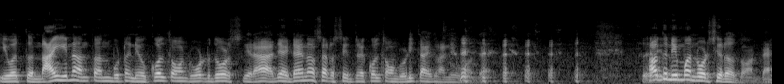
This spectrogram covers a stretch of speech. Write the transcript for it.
ಇವತ್ತು ನಾಯಿನ ಅಂತ ಅಂದ್ಬಿಟ್ಟು ನೀವು ಕೋಲ್ ತೊಗೊಂಡು ಹೊಡೆದು ಓಡಿಸ್ತೀರಾ ಅದೇ ಡೈನೋಸರಸ್ ಇದ್ದರೆ ಕೋಲ್ ತೊಗೊಂಡು ಹೊಡಿತಾ ಇದ್ರ ನೀವು ಅಂದೆ. ಅದು ನಿಮ್ಮನ್ನು ನೋಡಿಸಿರೋದು ಅಂದೆ.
